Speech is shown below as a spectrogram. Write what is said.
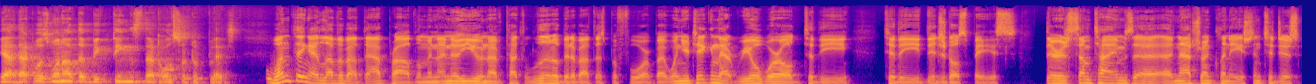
yeah that was one of the big things that also took place. One thing I love about that problem, and I know you and I've talked a little bit about this before, but when you're taking that real world to the to the digital space, there's sometimes a, a natural inclination to just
